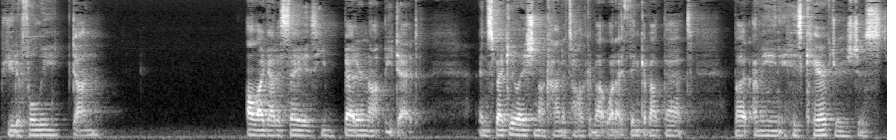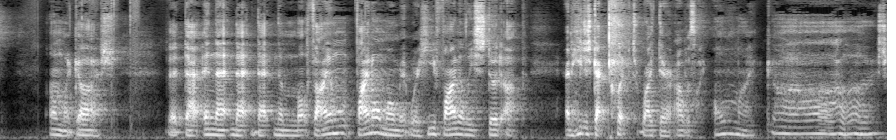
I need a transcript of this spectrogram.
beautifully done. All I gotta say is he better not be dead. In speculation, I'll kind of talk about what I think about that. But I mean, his character is just, oh my gosh, that that and that that that the final final moment where he finally stood up, and he just got clipped right there. I was like, oh my gosh,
